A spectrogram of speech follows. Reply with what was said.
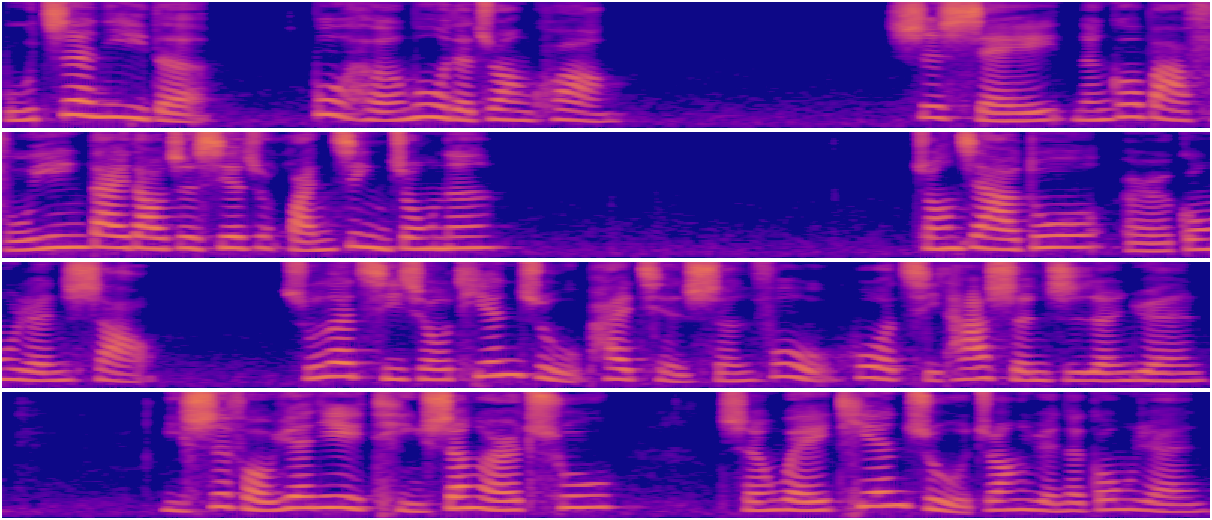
不正义的、不和睦的状况。是谁能够把福音带到这些环境中呢？庄稼多而工人少，除了祈求天主派遣神父或其他神职人员，你是否愿意挺身而出，成为天主庄园的工人？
